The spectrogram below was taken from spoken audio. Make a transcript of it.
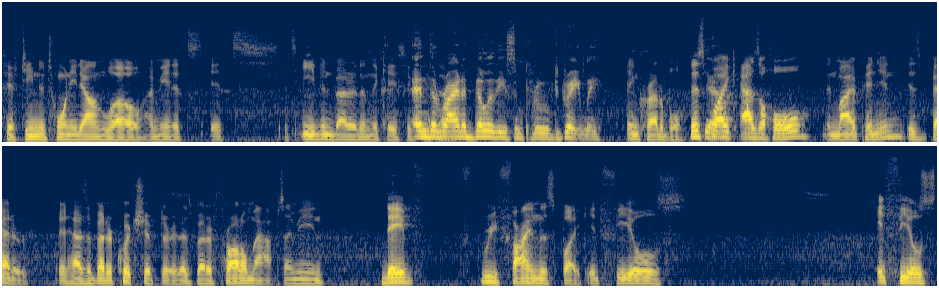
15 to 20 down low. I mean, it's it's it's even better than the K67. And the rideability's improved greatly. incredible. This Yeah. bike as a whole, in my opinion, is better. It has a better quick shifter. It has better throttle maps. I mean, they've refined this bike. It feels it feels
